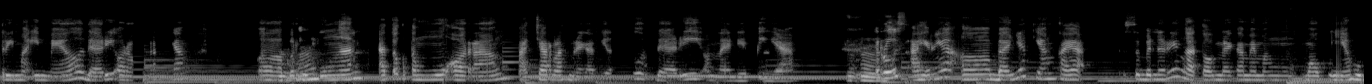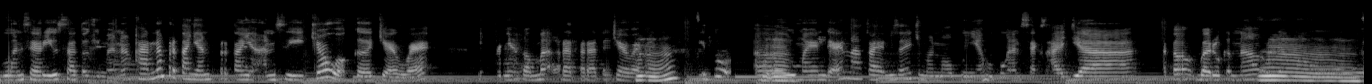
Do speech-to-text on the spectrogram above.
terima email dari orang-orang yang uh, berhubungan atau ketemu orang pacar lah mereka bilang itu dari online dating ya. Mm-hmm. Terus akhirnya uh, banyak yang kayak sebenarnya nggak tahu mereka memang mau punya hubungan serius atau gimana karena pertanyaan-pertanyaan si cowok ke cewek tanya ke mbak rata-rata cewek mm -hmm. itu uh, mm -hmm. lumayan gak enak kayak misalnya cuma mau punya hubungan seks aja atau baru kenal mm.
